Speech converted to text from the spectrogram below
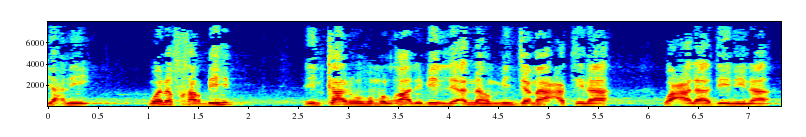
يعني ونفخر بهم إن كانوا هم الغالبين لأنهم من جماعتنا وعلى ديننا.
